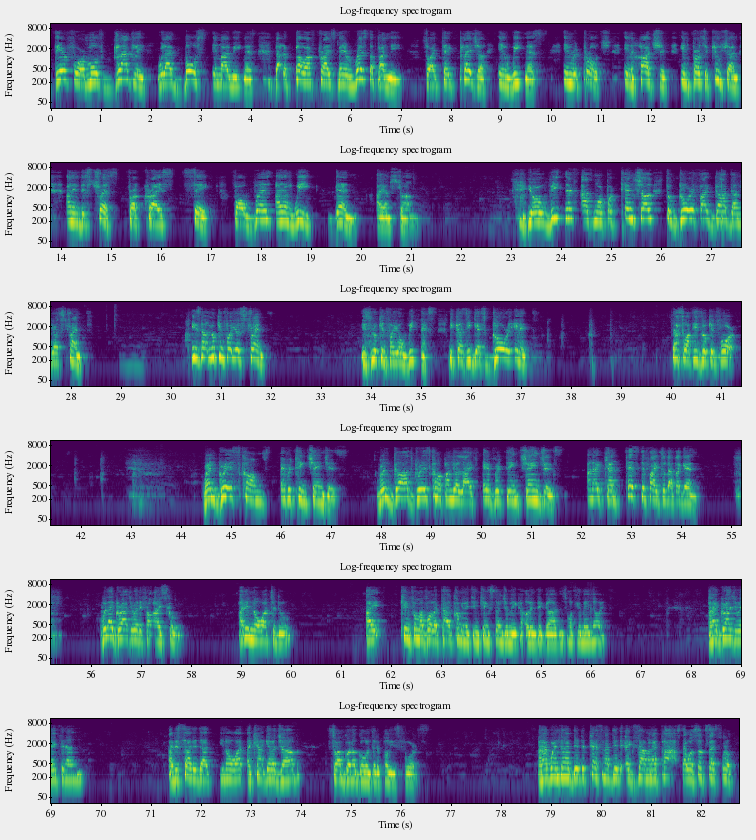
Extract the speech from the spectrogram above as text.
Therefore, most gladly will I boast in my weakness, that the power of Christ may rest upon me. So I take pleasure in weakness, in reproach, in hardship, in persecution, and in distress for Christ's sake. For when I am weak, then I am strong. Your weakness has more potential to glorify God than your strength. He's not looking for your strength. He's looking for your weakness because he gets glory in it. That's what he's looking for. When grace comes, everything changes. When God's grace come upon your life, everything changes. And I can testify to that again. When I graduated from high school, I didn't know what to do. I came from a volatile community in Kingston, Jamaica, Olympic Gardens. Some of you may know it. And I graduated and I decided that, you know what, I can't get a job. So I'm going to go into the police force. And I went and I did the test and I did the exam and I passed. I was successful.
